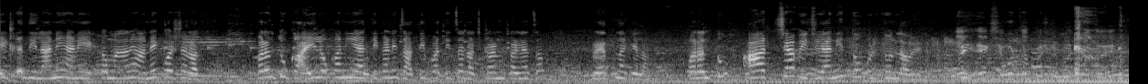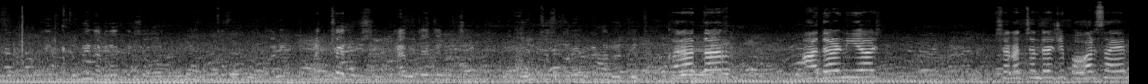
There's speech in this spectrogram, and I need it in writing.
एक दिलाने आणि एका मनाने अनेक वर्ष राहतो. परंतु काही लोकांनी या ठिकाणी जातीपातीचं राजकारण करण्याचा प्रयत्न केला. परंतु आजच्या विजयाने तो उलटून लावलेला एक शेवटचा प्रश्न महत्त्वाचा आहे की तुम्ही नगराध्यक्ष व्हावं आणि आजच्या दिवशी ह्या विजयाच्या दिवशी भाऊंचं स्मरण करणं गरजेचं आहे. खरं तर आदरणीय शरदचंद्रजी पवार साहेब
